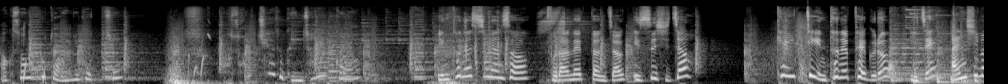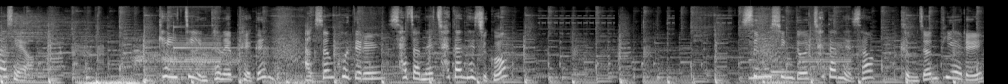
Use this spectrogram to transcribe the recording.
악성 코드 아니겠지? 어, 설치해도 괜찮을까? 인터넷 쓰면서 불안했던 적 있으시죠? KT 인터넷 팩으로 이제 안심하세요. KT 인터넷 팩은 악성 코드를 사전에 차단해주고 스미싱도 차단해서 금전 피해를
